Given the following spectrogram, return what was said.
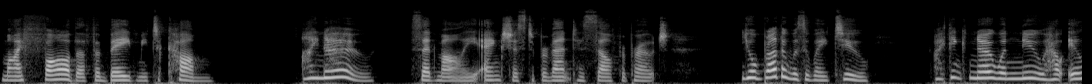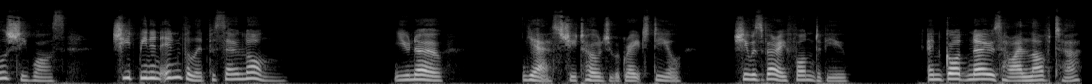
My father forbade me to come. I know, said Molly, anxious to prevent his self-reproach. Your brother was away too. I think no one knew how ill she was. She had been an invalid for so long. You know, yes, she told you a great deal. She was very fond of you. And God knows how I loved her.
